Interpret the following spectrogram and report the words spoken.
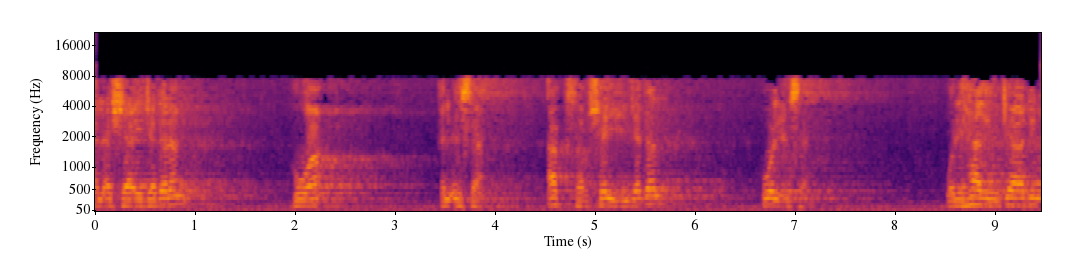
الأشياء جدلا هو الإنسان. أكثر شيء جدل هو الإنسان. ولهذا يجادل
